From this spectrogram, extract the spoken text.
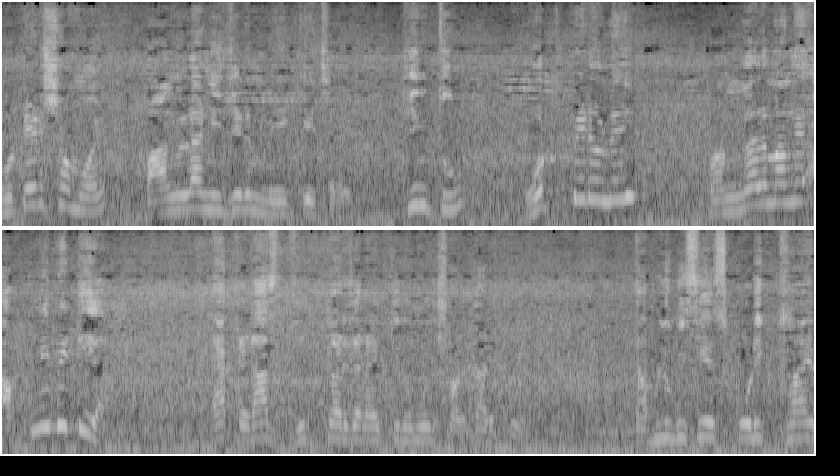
ভোটের সময় বাংলা নিজের মেয়েকে চায়। কিন্তু ভোট পেরোলেই বাঙ্গাল মাঙে আপনি বিটিয়া এক রাজ ধিক্কার জানায় তৃণমূল সরকারকে। ডাব্লিউবিসিএস পরীক্ষায়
